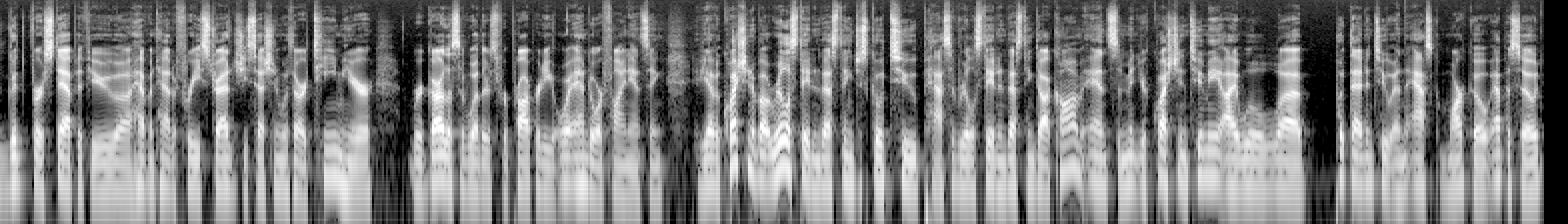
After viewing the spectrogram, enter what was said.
a good first step if you uh, haven't had a free strategy session with our team here regardless of whether it's for property or and or financing. If you have a question about real estate investing just go to passiverealestateinvesting.com and submit your question to me. I will uh, put that into an ask marco episode.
